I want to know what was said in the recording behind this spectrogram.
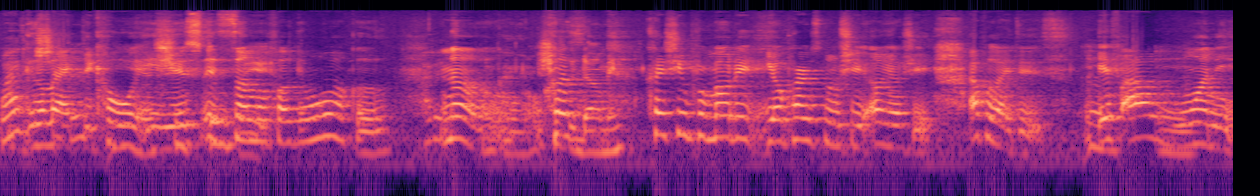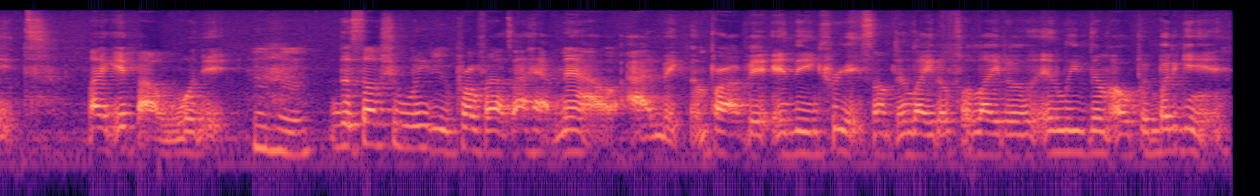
Why Galactic Core Yeah, is. It's Summer fucking Walker. No, okay. A dummy. Cause you promoted your personal shit on your shit. I put like this: Mm. if I wanted, like if I wanted, Mm-hmm. the social media profiles I have now, I'd make them private and then create something later for later and leave them open. But again,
